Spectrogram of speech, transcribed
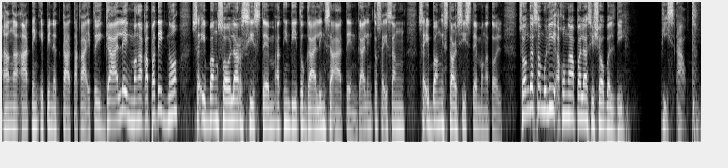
ang ating ipinagtataka. Ito'y galing mga kapatid no sa ibang solar system at hindi ito galing sa atin. Galing to sa isang sa ibang star system mga tol. So hanggang sa muli, ako nga pala si Shobaldi. Peace out.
